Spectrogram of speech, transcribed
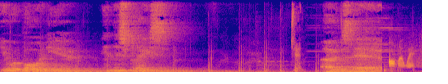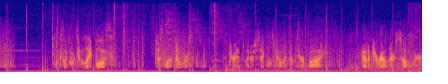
You were born here, in this place. Jin! I was there. On my way. Looks like we're too late, boss. Just leftovers. The transmitter signal's coming from nearby. It's gotta be around there somewhere.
